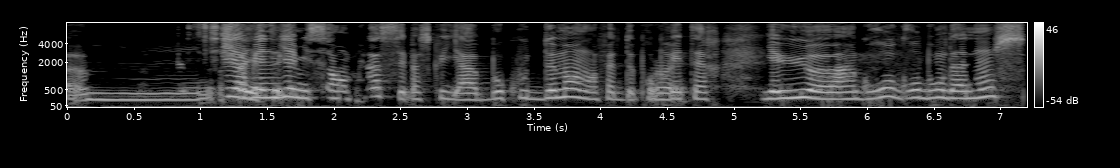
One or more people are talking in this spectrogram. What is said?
Si Airbnb a, mis ça en place, c'est parce qu'il y a beaucoup de demandes en fait de propriétaires. Il y a eu un gros gros bond d'annonces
